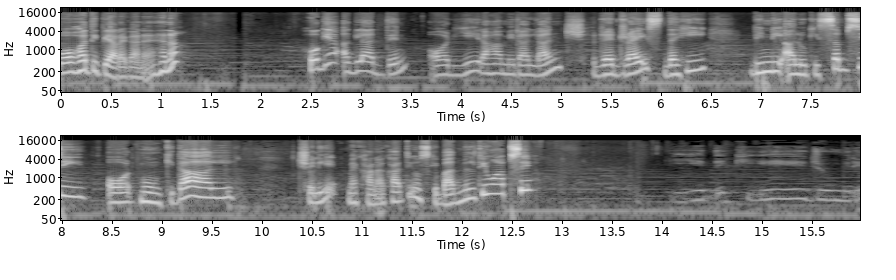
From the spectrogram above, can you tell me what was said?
बहुत ही प्यारा गाना है है ना? हो गया अगला दिन और ये रहा मेरा लंच रेड राइस दही, भिंडी, आलू की सब्ज़ी और मूंग की दाल। चलिए, मैं खाना खाती हूँ, उसके बाद मिलती हूँ आपसे। ये देखिए जो मेरे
